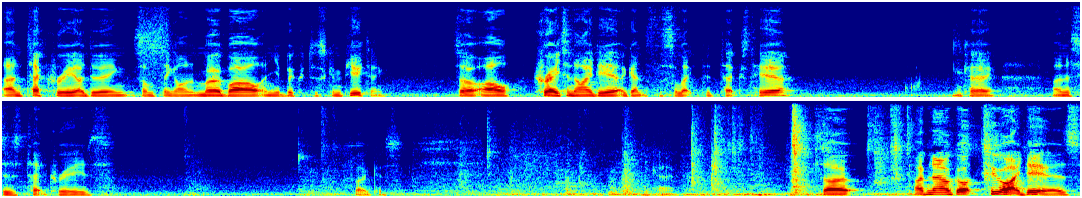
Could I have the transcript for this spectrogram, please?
and TEKRI are doing something on mobile and ubiquitous computing. So I'll create an idea against the selected text here. Okay, and this is TEKRI's focus. Okay, So I've now got two ideas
